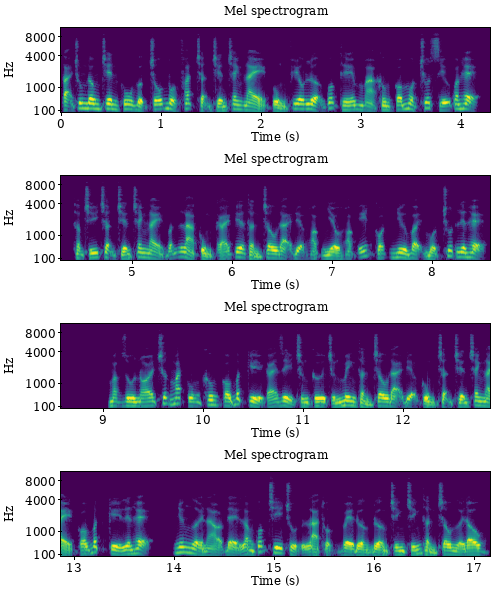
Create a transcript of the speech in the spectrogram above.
tại trung đông trên khu vực chỗ buộc phát trận chiến tranh này cùng phiêu lượng quốc thế mà không có một chút xíu quan hệ, thậm chí trận chiến tranh này vẫn là cùng cái tia thần châu đại địa hoặc nhiều hoặc ít có như vậy một chút liên hệ. Mặc dù nói trước mắt cũng không có bất kỳ cái gì chứng cứ chứng minh thần châu đại địa cùng trận chiến tranh này có bất kỳ liên hệ, nhưng người nào để long quốc chi chủ là thuộc về đường đường chính chính thần châu người đâu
